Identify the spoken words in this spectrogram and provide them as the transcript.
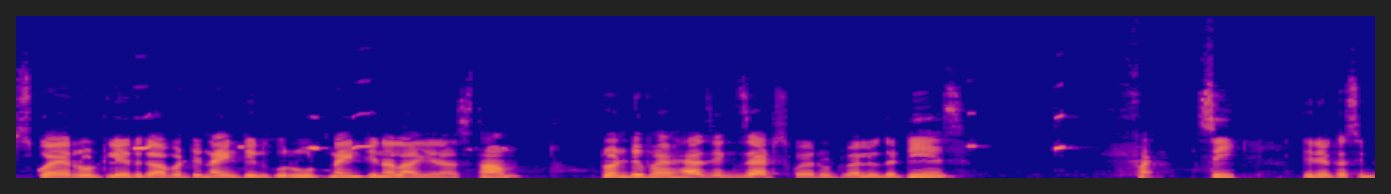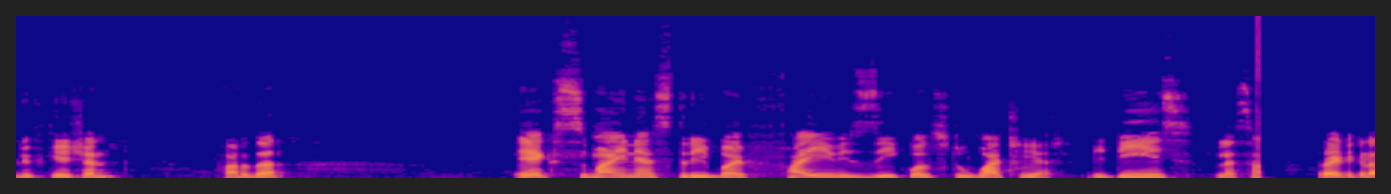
square root లేదు కాబట్టి నైన్టీన్కు రూట్ నైన్టీన్ అలాగే రాస్తాం. Twenty five has exact square root value that is five see దీని యొక్క simplification further x minus three by five is equals to what here it is plus right ఇక్కడ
